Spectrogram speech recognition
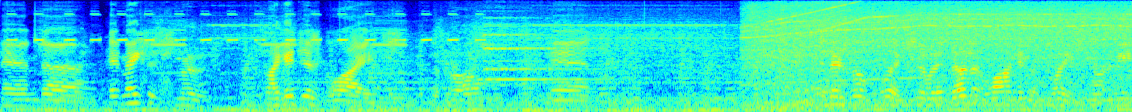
and uh, it makes it smooth. Like it just glides the throttle, and, there's no click, so it doesn't lock into place. You know what I mean?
